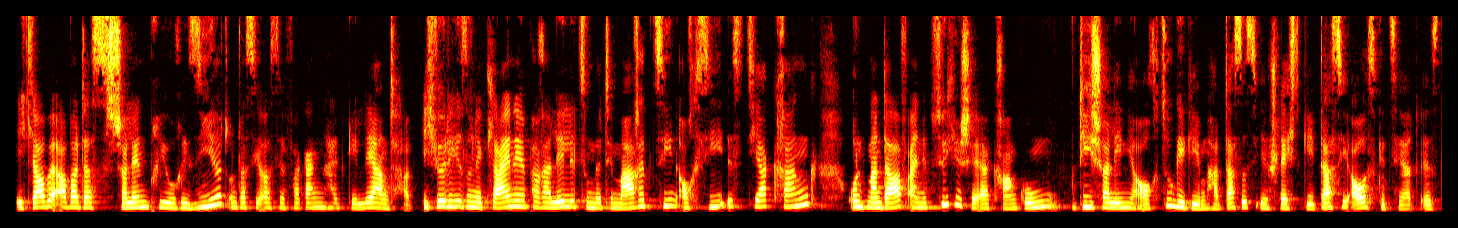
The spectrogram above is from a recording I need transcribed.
Ich glaube aber, dass Charlene priorisiert und dass sie aus der Vergangenheit gelernt hat. Ich würde hier so eine kleine Parallele zum Metemare ziehen. Auch sie ist ja krank und man darf eine psychische Erkrankung, die Charlene ja auch zugegeben hat, dass es ihr schlecht geht, dass sie ausgezehrt ist,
